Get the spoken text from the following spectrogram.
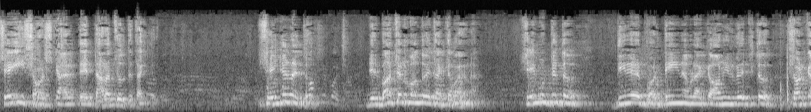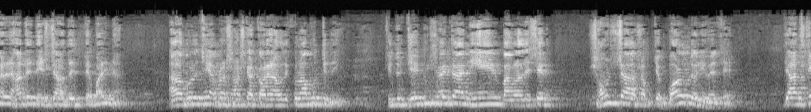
সেই সংস্কারের ধারা চলতে থাকবে। সেই জন্য তো নির্বাচন বন্ধ হয়ে থাকতে পারে না। সেই মুহূর্তে তো দিনের পর দিন আমরা একটা অনির্বাচিত সরকারের হাতে দেশ চালাতে দিতে পারি না। আমরা বলেছি, আপনারা সংস্কার করেন, আমাদের কোনো আপত্তি নেই। কিন্তু যে বিষয়টা নিয়ে বাংলাদেশের সমস্যা সবচেয়ে বড় তৈরি হয়েছে, যে আজকে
